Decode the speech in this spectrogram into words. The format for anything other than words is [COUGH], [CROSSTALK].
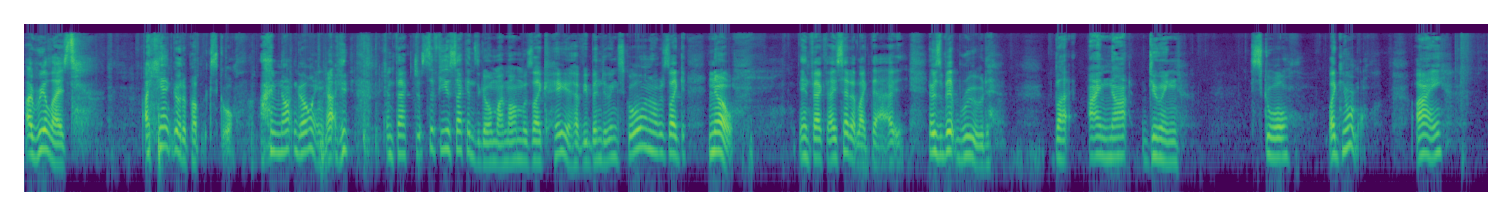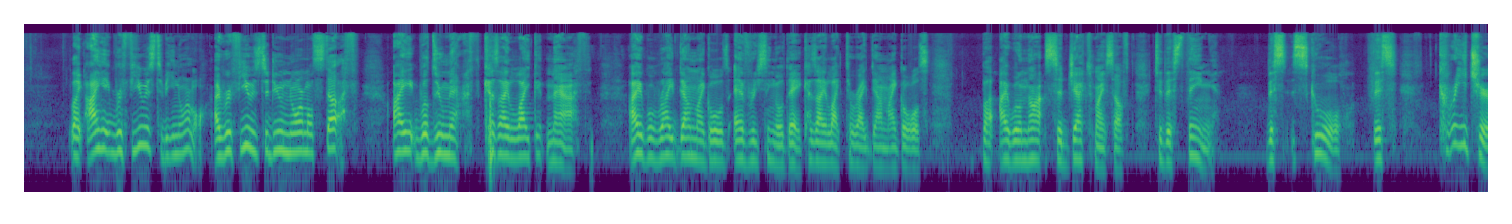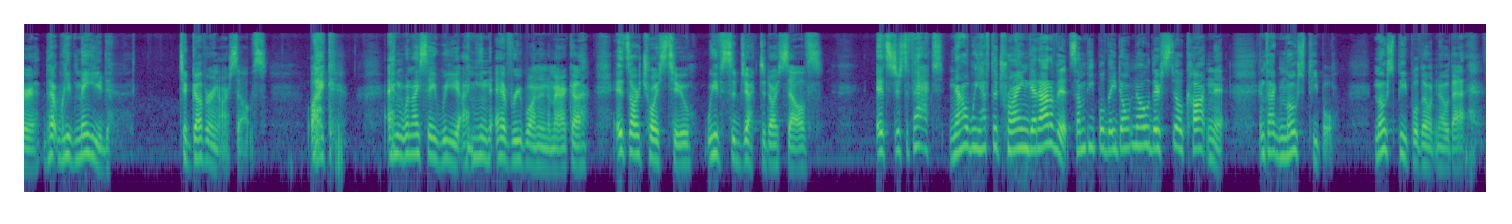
I realized I can't go to public school. I'm not going. I, in fact, just a few seconds ago, my mom was like, Hey, have you been doing school? And I was like, No. In fact, I said it like that. I, it was a bit rude, but I'm not doing school like normal. I like I refuse to be normal. I refuse to do normal stuff. I will do math cuz I like math. I will write down my goals every single day cuz I like to write down my goals. But I will not subject myself to this thing. This school, this creature that we've made to govern ourselves. Like and when I say we, I mean everyone in America. It's our choice too. We've subjected ourselves. It's just a fact. Now we have to try and get out of it. Some people, they don't know, they're still caught in it. In fact, most people, most people don't know that.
